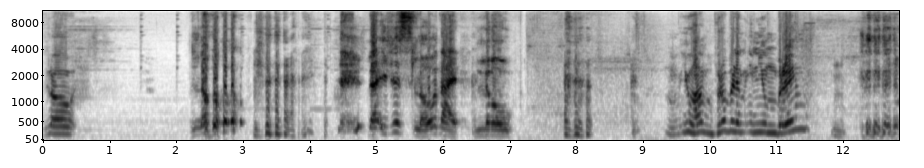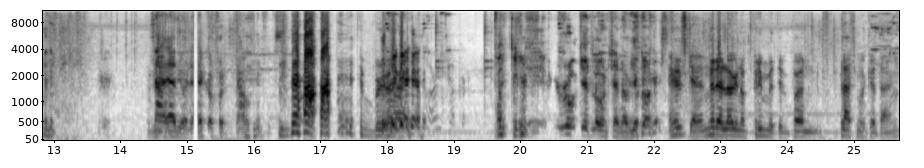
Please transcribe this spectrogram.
Low. Low. Nei, just slow, nei. Low. you have a problem in your brain? Nei, Edgar, det er kalt for down. Bruh. Sorry, Tucker. Fucking rocket launchen of yours. Jeg husker når jeg laget noe primitivt på en plasma-cutteren.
